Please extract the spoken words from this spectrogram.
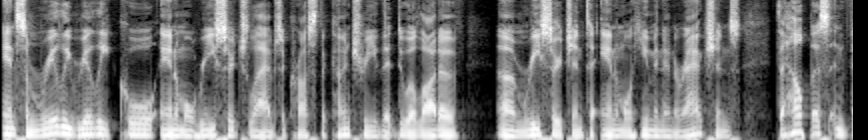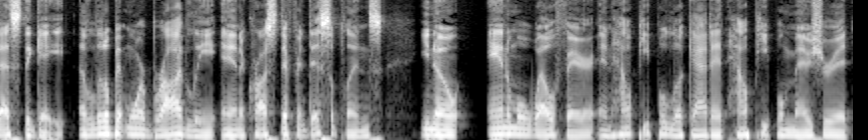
and some really really cool animal research labs across the country that do a lot of um, research into animal human interactions to help us investigate a little bit more broadly and across different disciplines, you know, animal welfare and how people look at it, how people measure it,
